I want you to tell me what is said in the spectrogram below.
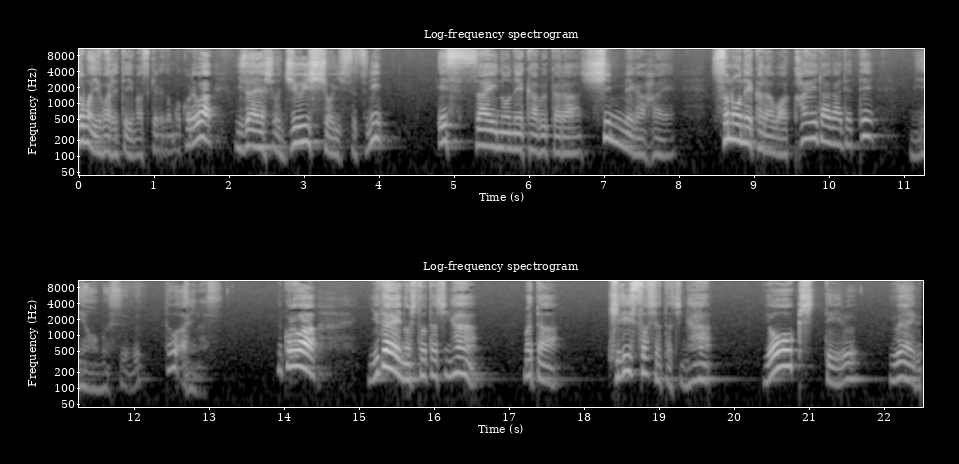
とも呼ばれていますけれどもこれはイザヤ書11章1節に「エッサイの根株から新芽が生えその根からは替枝が出て実を結ぶとあります。これはユダヤの人たちがまたキリスト者たちがよく知っているいわゆる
